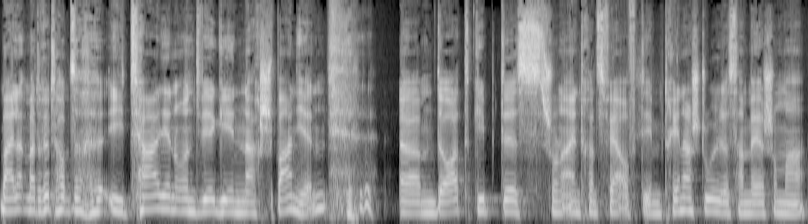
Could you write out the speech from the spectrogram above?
Mailand, Madrid, Hauptsache Italien und wir gehen nach Spanien. ähm, dort gibt es schon einen Transfer auf dem Trainerstuhl. Das haben wir ja schon mal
